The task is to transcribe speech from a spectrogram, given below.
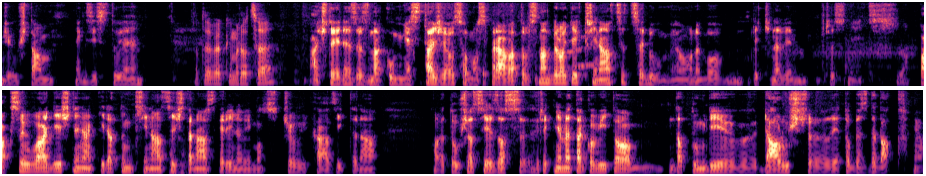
že už tam existuje. A to je v jakém roce? Ač to je jeden ze znaků města, že jo, samozpráva, to snad bylo těch 1307, jo, nebo teď nevím přesně. A pak se uvádí ještě nějaký datum 1314, který nevím moc, z čeho vychází teda ale to už asi je zase, řekněme, takový to datum, kdy dál už je to bez debat. Jo.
